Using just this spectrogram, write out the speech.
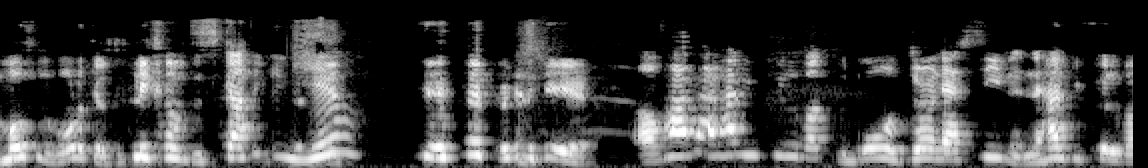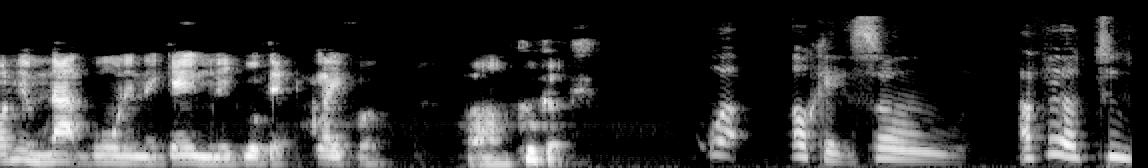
emotional roller coaster when it comes to Scottie. yeah. Pippen here. Um, how, how, how do you feel about the Bulls during that season? And how do you feel about him not going in the game when they drew up that play for, for um, Kukoc? Well, okay, so I feel two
